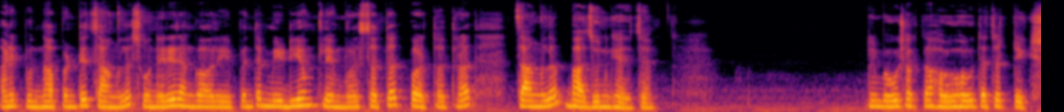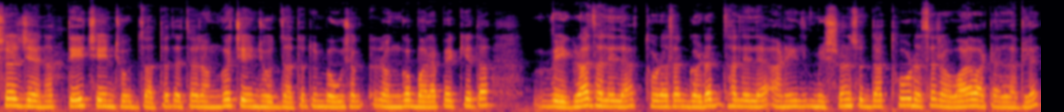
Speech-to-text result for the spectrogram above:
आणि पुन्हा आपण ते चांगलं सोनेरी रंगावर येईपर्यंत मीडियम फ्लेमवर सतत परतत राहत चांगलं भाजून घ्यायचं आहे तुम्ही बघू शकता हळूहळू त्याचं टेक्स्चर जे आहे ना ते चेंज होत जातं त्याचा रंग चेंज होत जातं. तुम्ही बघू शकता रंग बऱ्यापैकी आता वेगळा झालेला आहे थोडासा गडद झालेला आहे आणि मिश्रणसुद्धा थोडंसं रवाळ वाटायला लागलं आहे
